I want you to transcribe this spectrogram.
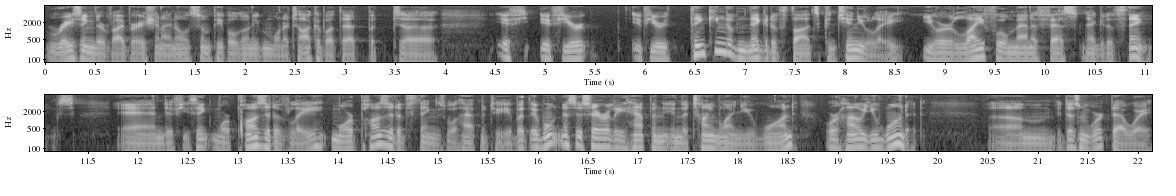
raising their vibration. I know some people don't even want to talk about that, but uh, if if you're if you're thinking of negative thoughts continually, your life will manifest negative things. And if you think more positively, more positive things will happen to you, but they won't necessarily happen in the timeline you want or how you want it. Um, it doesn't work that way.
